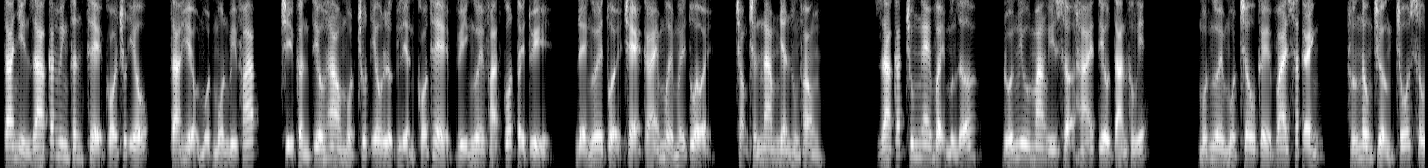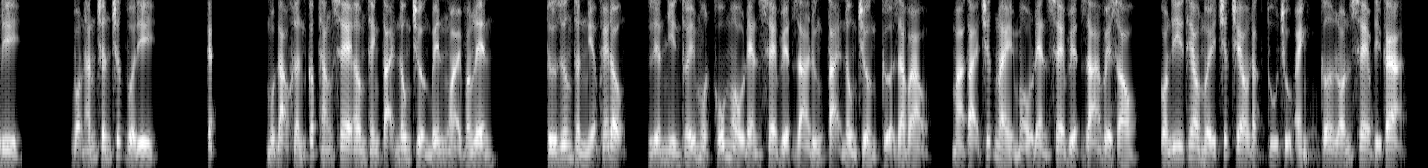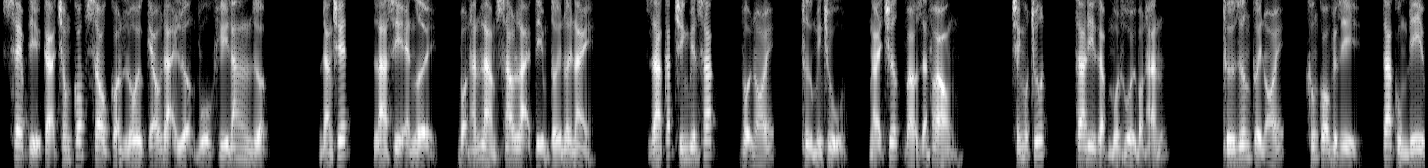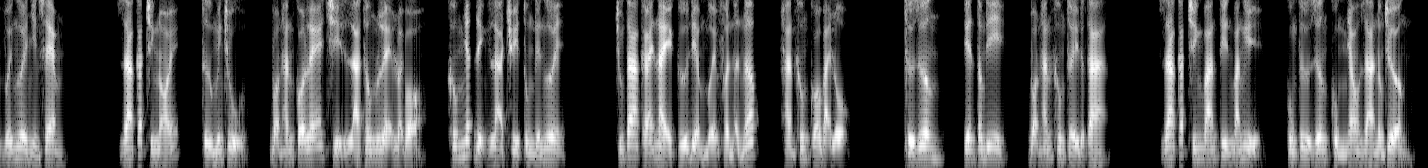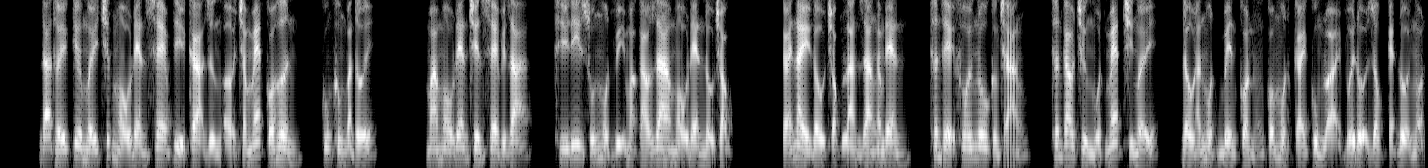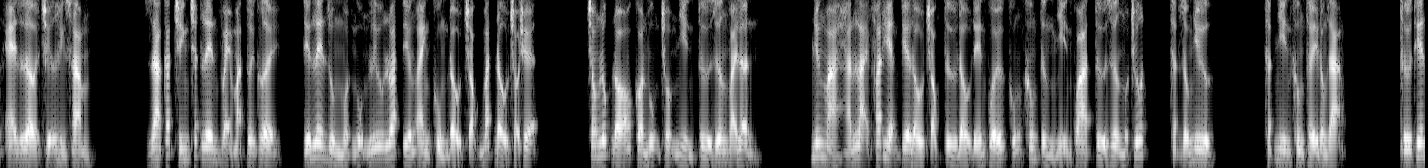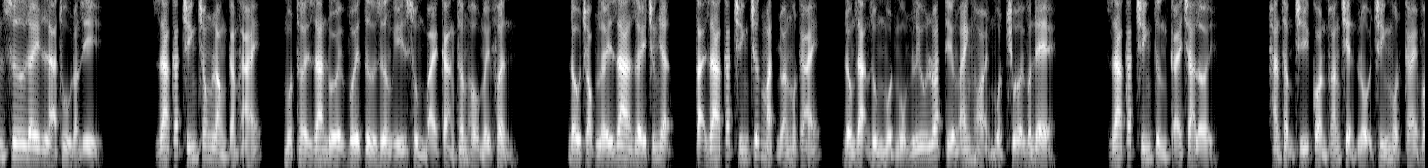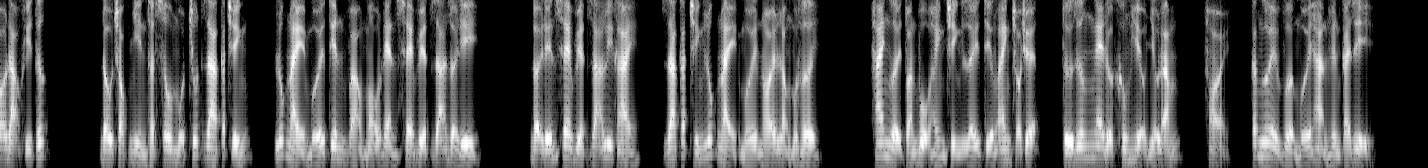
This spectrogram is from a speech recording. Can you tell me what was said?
ta nhìn ra các huynh thân thể có chút yếu, ta hiểu một môn bí pháp, chỉ cần tiêu hao một chút yêu lực liền có thể vì ngươi phạt cốt tẩy tủy, để ngươi tuổi trẻ cái mười mấy tuổi, trọng trấn nam nhân hùng phong. Gia cắt trung nghe vậy mừng rỡ, đối như mang ý sợ hãi tiêu tán không ít. Một người một trâu kể vai sát cánh, hướng nông trường chỗ sâu đi. Bọn hắn chân trước vừa đi. Một đạo khẩn cấp thắng xe âm thanh tại nông trường bên ngoài vang lên. Từ dương thần niệm khẽ động, liền nhìn thấy một cỗ màu đen xe việt giã đứng tại nông trường cửa ra vào, mà tại chiếc này màu đen xe việt giã về sau, còn đi theo mấy chiếc treo đặc thù chụp ảnh cỡ lón xe tỉ cả xem tỉ cả trong cốc sau còn lôi kéo đại lượng vũ khí đang ăn dược. Đáng chết, là cn người, bọn hắn làm sao lại tìm tới nơi này? Gia cắt chính biến sắc, vội nói, từ minh chủ, ngài trước vào gian phòng. Tránh một chút, ta đi gặp một hồi bọn hắn. Từ dương cười nói, không có việc gì, ta cùng đi với ngươi nhìn xem. Gia cắt chính nói, từ minh chủ, bọn hắn có lẽ chỉ là thông lệ loại bỏ, không nhất định là truy tung đến ngươi. Chúng ta cái này cứ điểm mười phần ẩn nấp, hẳn không có bại lộ. Từ dương, yên tâm đi, bọn hắn không thấy được ta. Gia cắt chính bán tín bán nghỉ cùng từ dương cùng nhau ra nông trường đã thấy kia mấy chiếc màu đen xe tỉ cạ dừng ở trăm mét có hơn, cũng không bắn tới. Mà màu đen trên xe việt giã thì đi xuống một vị mặc áo da màu đen đầu chọc cái này đầu chọc làn da ngăm đen, thân thể khôi ngô cường tráng, thân cao chừng một m chín mấy, đầu hắn một bên còn có một cái cùng loại với đội dọc kẹt đội ngọn e rờ chữ hình xăm. Da cắt chính chất lên vẻ mặt tươi cười, tiến lên dùng một ngụm lưu loát tiếng anh cùng đầu chọc bắt đầu trò chuyện. Trong lúc đó còn vụng trộm nhìn từ dương vài lần. Nhưng mà hắn lại phát hiện kia đầu chọc từ đầu đến cuối cũng không từng nhìn qua từ dương một chút, thật giống như, thật nhìn không thấy đồng dạng. Từ thiên sư đây là thủ đoạn gì? Gia cắt chính trong lòng cảm khái, một thời gian đối với từ dương ý sùng bái càng thâm hậu mấy phần. Đầu chọc lấy ra giấy chứng nhận, tại gia cắt chính trước mặt nhoáng một cái, đồng dạng dùng một ngụm lưu loát tiếng anh hỏi một chuỗi vấn đề. Gia cắt chính từng cái trả lời. Hắn thậm chí còn thoáng triển lộ chính một cái võ đạo khí tức. Đầu chọc nhìn thật sâu một chút gia cắt chính, lúc này mới tiên vào màu đen xe việt giã rời đi. Đợi đến xe việt giã ly khai, gia cắt chính lúc này mới nói lòng một hơi. Hai người toàn bộ hành trình lấy tiếng anh trò chuyện từ dương nghe được không hiểu nhiều lắm, hỏi, các ngươi vừa mới hàn huyên cái gì?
